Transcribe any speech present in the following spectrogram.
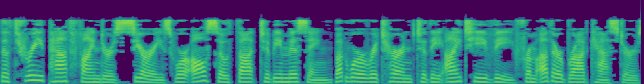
The three Pathfinders series were also thought to be missing but were returned to the ITV from other broadcasters.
